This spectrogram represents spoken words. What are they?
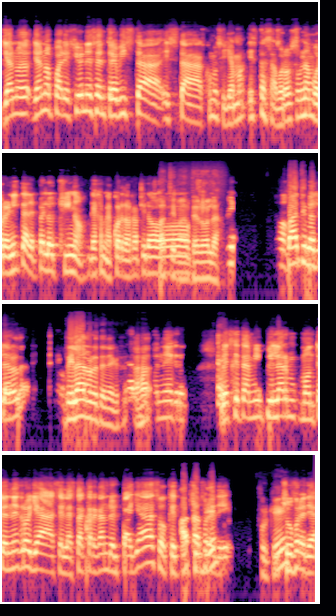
Ya no, ya no apareció en esa entrevista esta, ¿cómo se llama? Esta sabrosa, una morenita de pelo chino. Déjame acuerdo rápido. Pati Manterola. No, Pati Pilar- Manterola. Pilar Montenegro. Pilar Ajá. Montenegro. ¿Ves que también Pilar Montenegro ya se la está cargando el payaso, que Ah, sufre de, ¿Por qué? sufre de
